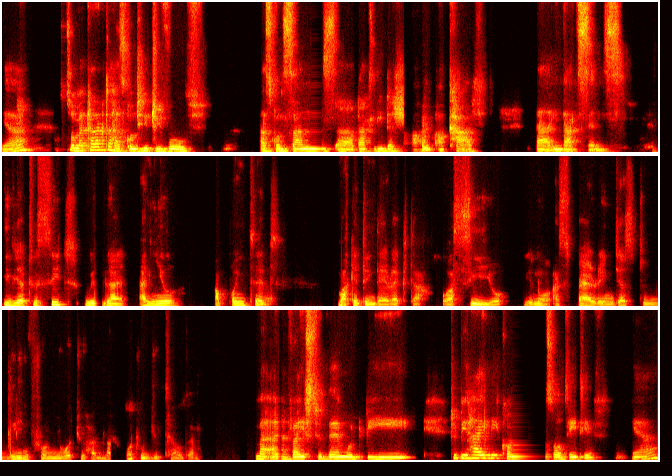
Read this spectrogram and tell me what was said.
yeah so my character has continued to evolve as concerns uh, that leadership uh, curve uh, in that sense if you are to sit with a, a new appointed marketing director or CEO, you know, aspiring just to glean from you what you have done, what would you tell them? My advice to them would be to be highly consultative. Yeah.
